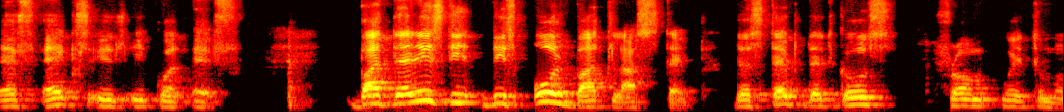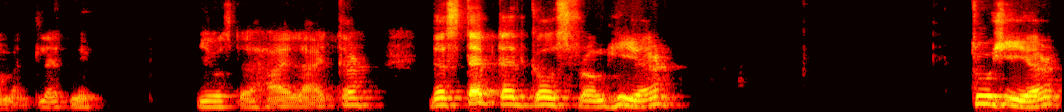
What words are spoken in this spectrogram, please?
fx is equal f. But there is the, this all but last step, the step that goes from, wait a moment, let me use the highlighter the step that goes from here to here,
